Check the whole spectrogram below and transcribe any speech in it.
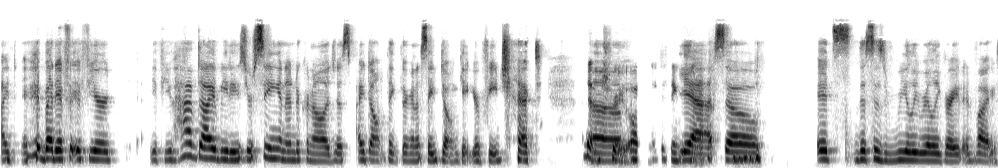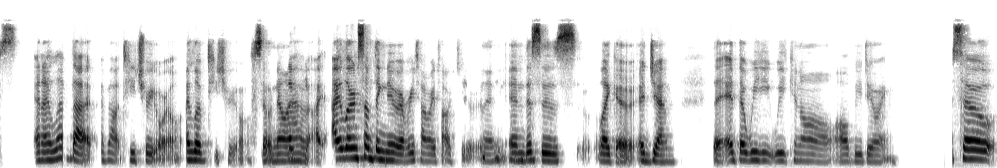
I but if if you're if you have diabetes, you're seeing an endocrinologist. I don't think they're going to say don't get your feet checked no, um, true. I think yeah. so it's this is really, really great advice. And I love that about tea tree oil. I love tea tree oil. So now I have I, I learn something new every time I talk to you. And and this is like a, a gem that, that we we can all all be doing. So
